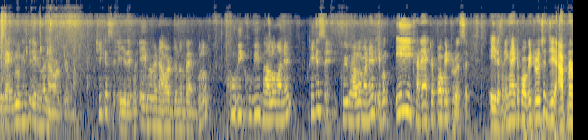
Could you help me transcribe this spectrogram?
এই ব্যাগগুলো কিন্তু এইভাবে নেওয়ার জন্য। ঠিক আছে? এই যে দেখুন, এইভাবে নেওয়ার জন্য ব্যাগগুলো খুবই খুবই ভালো মানের, ঠিক আছে? খুবই ভালো মানের এবং এইখানে একটা পকেট রয়েছে। এই দেখুন, এখানে একটা পকেট রয়েছে যে আপনার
